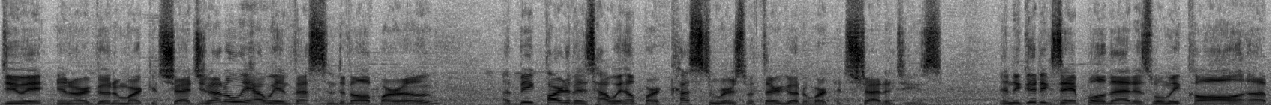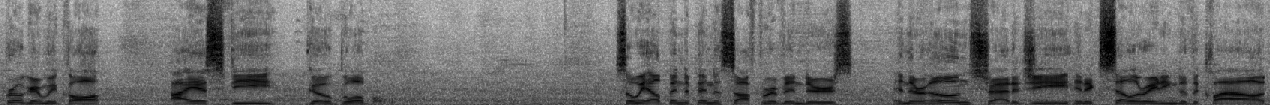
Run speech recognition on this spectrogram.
DoiT in our go-to-market strategy, not only how we invest and develop our own, a big part of it is how we help our customers with their go-to-market strategies. And a good example of that is when we call a program we call ISV Go Global. So we help independent software vendors in their own strategy in accelerating to the cloud,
